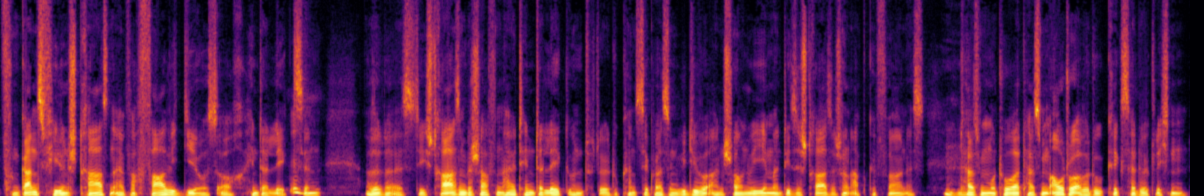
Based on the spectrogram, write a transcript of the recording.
von ganz vielen Straßen einfach Fahrvideos auch hinterlegt Mhm. sind. Also da ist die Straßenbeschaffenheit hinterlegt und du, du kannst dir quasi ein Video anschauen, wie jemand diese Straße schon abgefahren ist. Mhm. Teils mit dem Motorrad, teils mit dem Auto, aber du kriegst halt wirklich einen,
